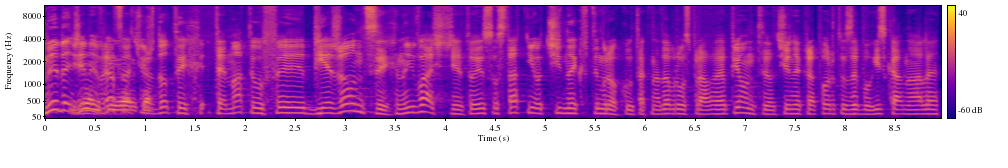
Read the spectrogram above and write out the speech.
My będziemy Dzięki wracać wielkie. już do tych tematów y, bieżących. No i właśnie, to jest ostatni odcinek w tym roku, tak na dobrą sprawę, piąty odcinek raportu ze boiska, no ale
